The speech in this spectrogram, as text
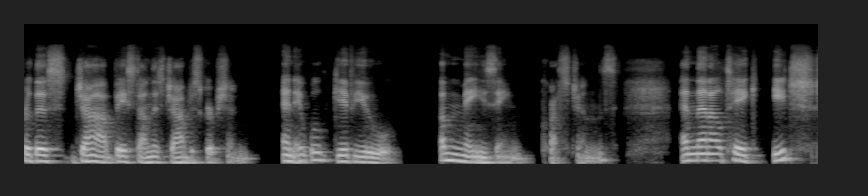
for this job based on this job description? And it will give you amazing questions. And then I'll take each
